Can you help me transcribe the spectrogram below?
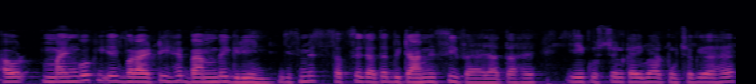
और मैंगो की एक वैरायटी है बॉम्बे ग्रीन जिसमें सबसे ज़्यादा विटामिन सी पाया जाता है। ये क्वेश्चन कई बार पूछा गया है।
